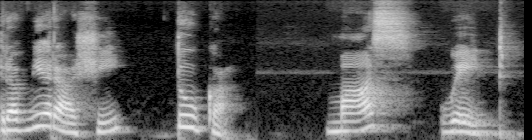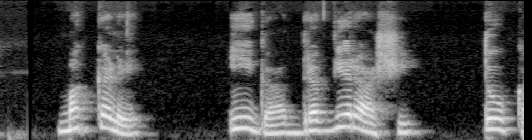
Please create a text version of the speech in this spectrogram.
ದ್ರವ್ಯರಾಶಿ ತೂಕ. ಮಾಸ್ ವೆಯ್ಟ್ ಮಕ್ಕಳೇ ಈಗ ದ್ರವ್ಯರಾಶಿ ತೂಕ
